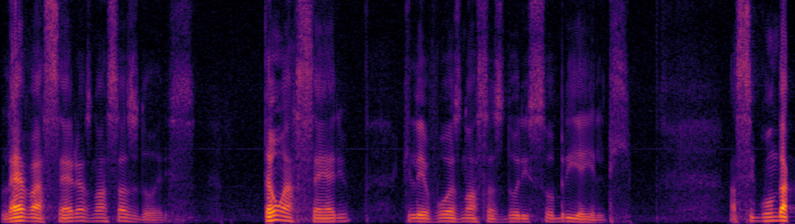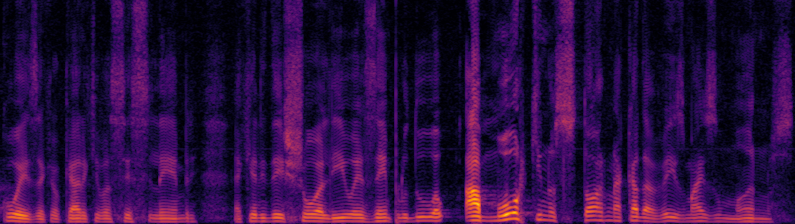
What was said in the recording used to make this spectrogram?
leva a sério as nossas dores. Tão a sério que levou as nossas dores sobre ele. A segunda coisa que eu quero que você se lembre é que ele deixou ali o exemplo do amor que nos torna cada vez mais humanos.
